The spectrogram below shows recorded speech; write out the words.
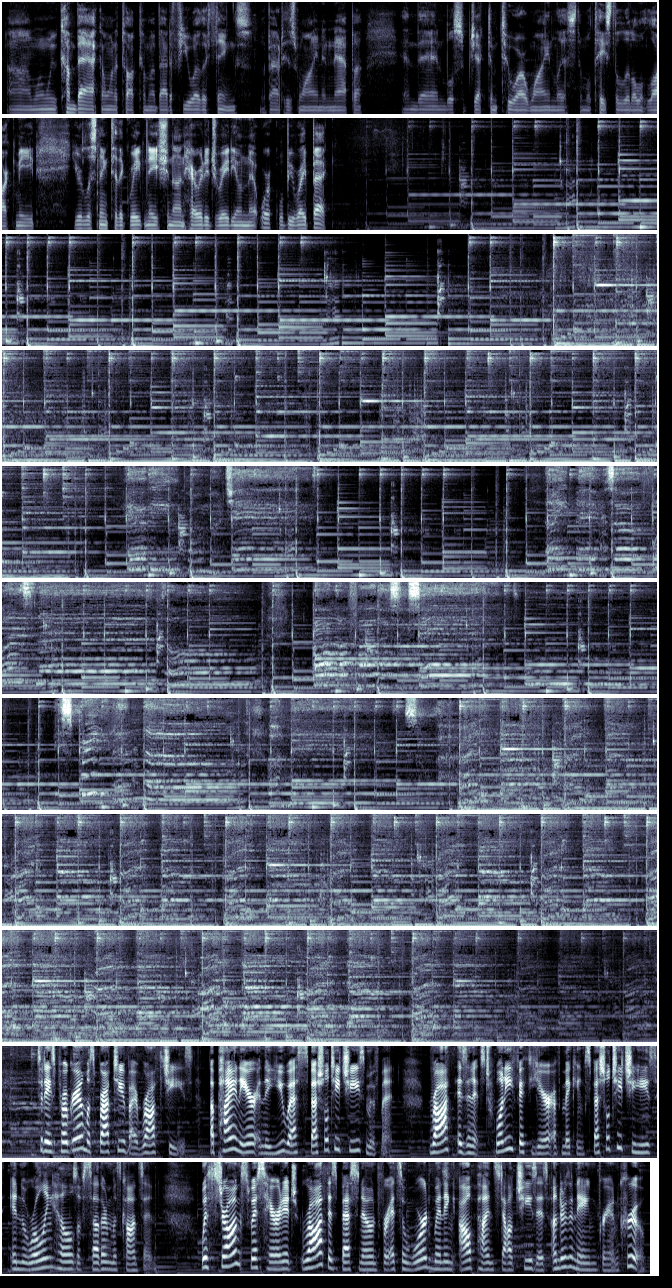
Um, when we come back, I want to talk to him about a few other things about his wine in Napa. And then we'll subject them to our wine list and we'll taste a little Larkmead. You're listening to the Grape Nation on Heritage Radio Network. We'll be right back. Today's program was brought to you by Roth Cheese, a pioneer in the U.S. specialty cheese movement. Roth is in its 25th year of making specialty cheese in the rolling hills of southern Wisconsin. With strong Swiss heritage, Roth is best known for its award winning Alpine style cheeses under the name Grand Cru.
